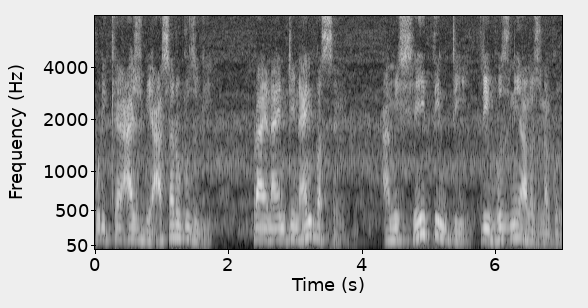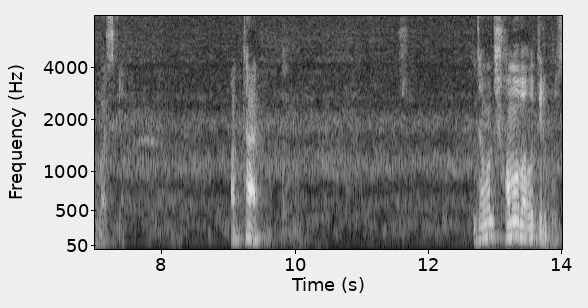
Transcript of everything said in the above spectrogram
পরীক্ষায় আসবে, আসার উপযোগী। প্রায় নাইনটি নাইন পার্সেন্ট আমি সেই তিনটি ত্রিভুজ নিয়ে আলোচনা করব আজকে। অর্থাৎ যেমন সমবাহু ত্রিভুজ।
